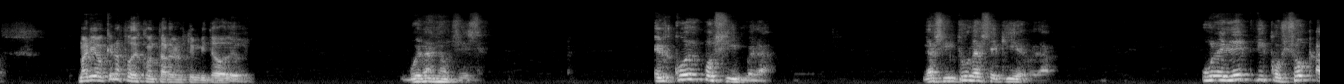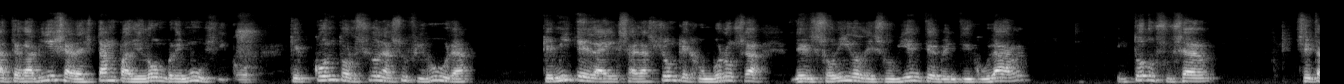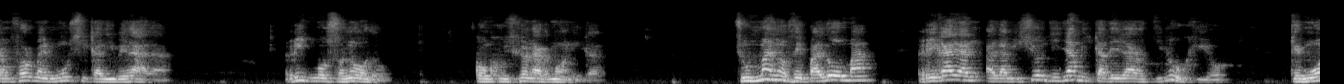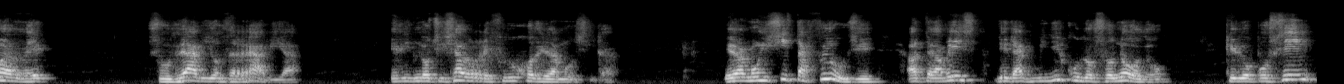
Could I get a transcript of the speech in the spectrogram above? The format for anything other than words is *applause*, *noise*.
Mario, ¿qué nos podés contar de nuestro invitado de hoy? Buenas noches. El cuerpo simbra, la cintura se quiebra. Un eléctrico shock atraviesa la estampa del hombre músico que contorsiona su figura, que emite la exhalación quejumbrosa del sonido de su vientre ventricular, y todo su ser se transforma en música liberada, ritmo sonoro, conjunción armónica. Sus manos de paloma regalan a la visión dinámica del artilugio que muerde sus labios de rabia el hipnotizado reflujo de la música. El armonicista fluye a través del adminículo sonoro que lo posee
